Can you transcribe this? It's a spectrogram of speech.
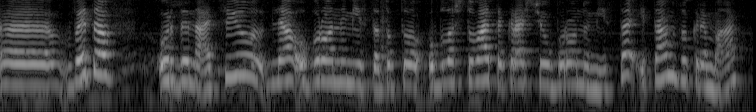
е, видав ординацію для оборони міста, тобто облаштувати кращу оборону міста, і там, зокрема, е,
